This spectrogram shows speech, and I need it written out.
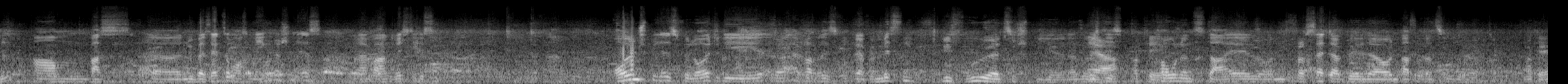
ähm, was äh, eine Übersetzung aus dem Englischen ist und einfach ein richtiges Rollenspiel ist für Leute, die äh, einfach ja, vermissen, wie früher zu spielen. Also richtig Ja, okay. Conan-Style und Rosetta-Bilder und was dazugehört. Okay.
